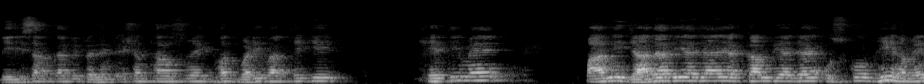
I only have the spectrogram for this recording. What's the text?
डीजी साहब का भी प्रेजेंटेशन था, उसमें एक बहुत बड़ी बात थी कि खेती में पानी ज़्यादा दिया जाए या कम दिया जाए, उसको भी हमें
